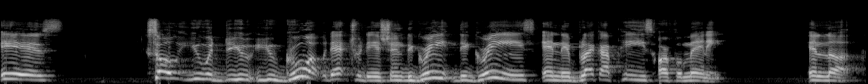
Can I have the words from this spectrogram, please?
is so you would you you grew up with that tradition. The green the greens and the black eyed peas are for money and luck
